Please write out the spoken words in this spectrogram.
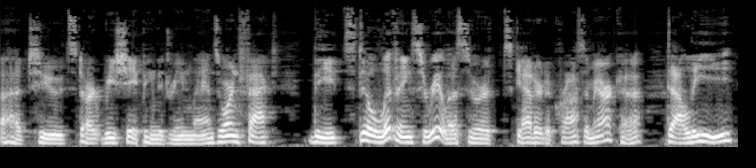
uh, to start reshaping the dreamlands, or in fact, the still living surrealists who are scattered across America. Dali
